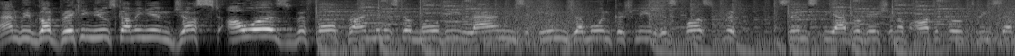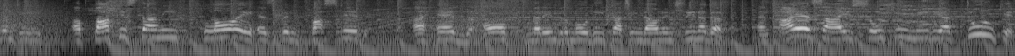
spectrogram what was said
And we've got breaking news coming in just hours before Prime Minister Modi lands in Jammu and Kashmir, his first trip since the abrogation of Article 370. A Pakistani ploy has been busted ahead of Narendra Modi touching down in Srinagar. An ISI social media toolkit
